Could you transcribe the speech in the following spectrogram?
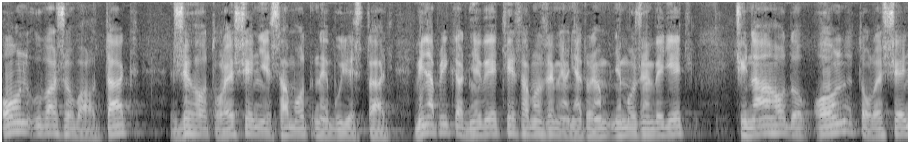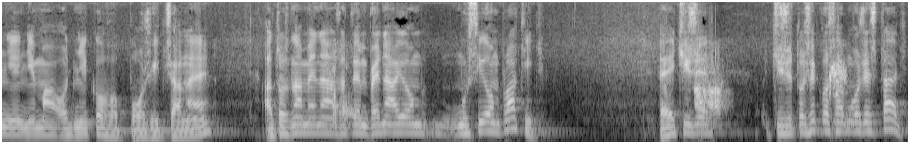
on uvažoval tak, že ho to lešenie samotné bude stať. Vy napríklad neviete, samozrejme, ja to nemôžem vedieť, či náhodou on to lešenie nemá od niekoho požičané a to znamená, že ten prenájom musí on platiť. Hej, čiže, čiže to všetko sa môže stať.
